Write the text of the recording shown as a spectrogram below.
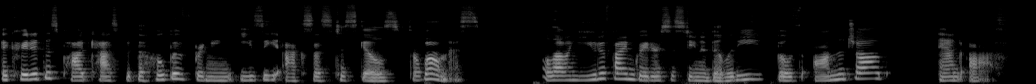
I created this podcast with the hope of bringing easy access to skills for wellness, allowing you to find greater sustainability both on the job and off.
